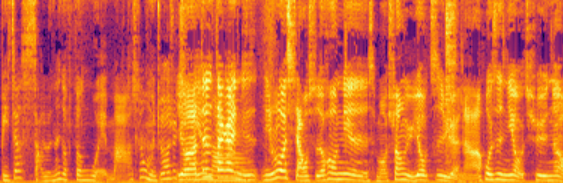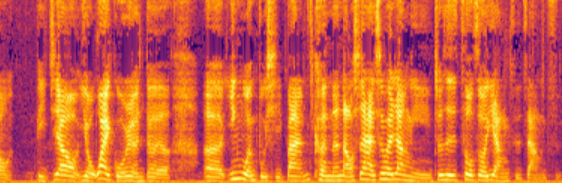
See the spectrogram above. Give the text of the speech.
比较少有那个氛围嘛，所以我们就要去、啊。有啊，但是大概你你如果小时候念什么双语幼稚园啊，或是你有去那种比较有外国人的呃英文补习班，可能老师还是会让你就是做做样子这样子。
